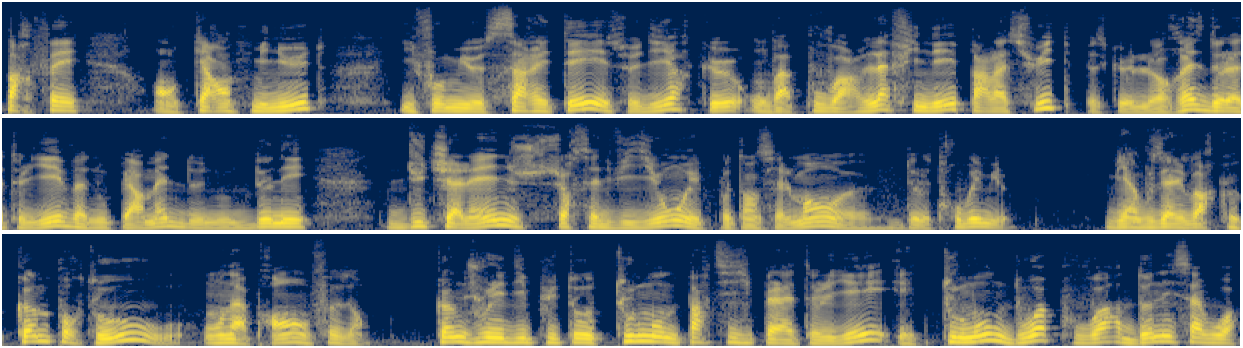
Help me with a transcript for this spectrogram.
parfait en 40 minutes, il faut mieux s'arrêter et se dire qu'on va pouvoir l'affiner par la suite parce que le reste de l'atelier va nous permettre de nous donner du challenge sur cette vision et potentiellement euh, de le trouver mieux. Bien, vous allez voir que comme pour tout, on apprend en faisant. Comme je vous l'ai dit plus tôt, tout le monde participe à l'atelier et tout le monde doit pouvoir donner sa voix.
